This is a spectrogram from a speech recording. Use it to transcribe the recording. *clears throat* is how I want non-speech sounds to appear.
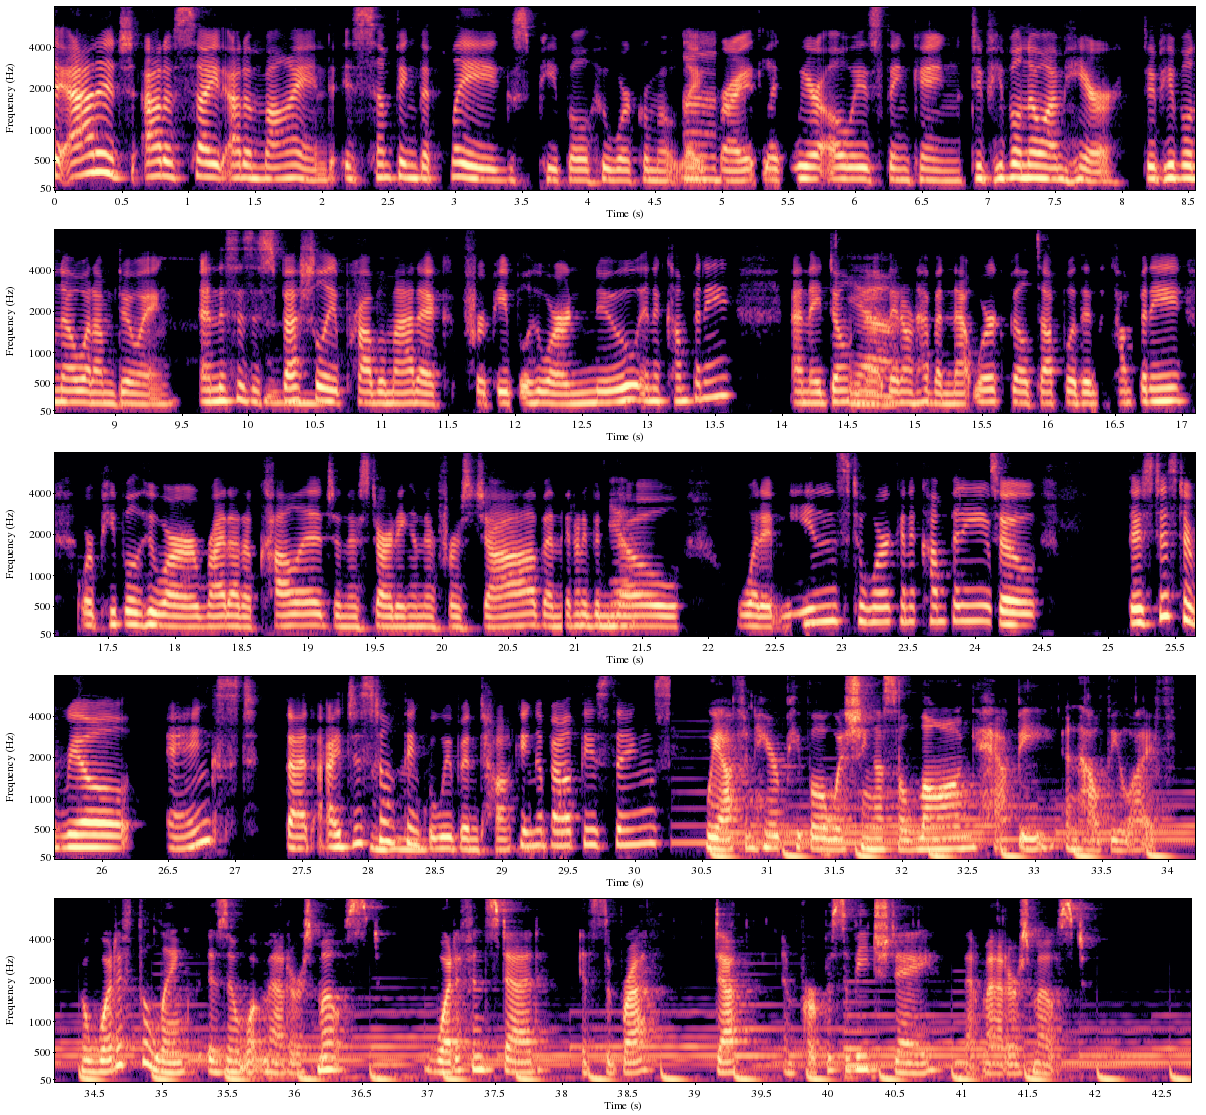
The adage out of sight, out of mind is something that plagues people who work remotely, mm. right? Like we are always thinking, do people know I'm here? Do people know what I'm doing? And this is mm-hmm. especially mm. problematic for people who are new in a company and they don't yeah. know they don't have a network built up within the company or people who are right out of college and they're starting in their first job and they don't even yeah. know what it means to work in a company. So there's just a real angst that I just don't mm-hmm. think we've been talking about these things. We often hear people wishing us a long, happy, and healthy life. But what if the length isn't what matters most? What if instead it's the breadth, depth, and purpose of each day that matters most?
